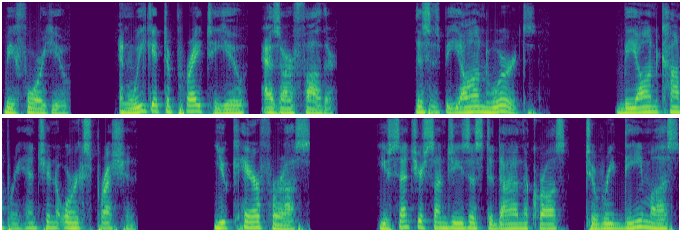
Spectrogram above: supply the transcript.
before you, and we get to pray to you as our Father. This is beyond words, beyond comprehension or expression. You care for us. You sent your Son Jesus to die on the cross to redeem us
